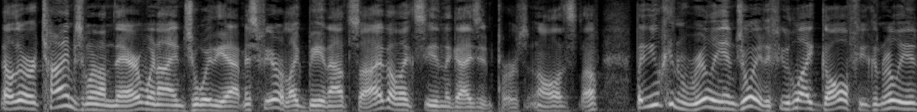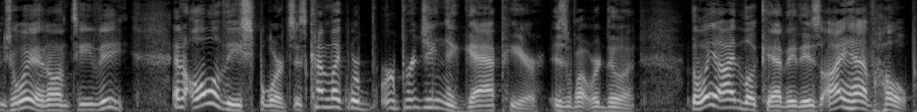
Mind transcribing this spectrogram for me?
Now, there are times when I'm there when I enjoy the atmosphere. I like being outside. I like seeing the guys in person, all that stuff. But you can really enjoy it. If you like golf, you can really enjoy it on TV. And all of these sports, it's kind of like we're, we're bridging a gap here, is what we're doing. The way I look at it is I have hope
